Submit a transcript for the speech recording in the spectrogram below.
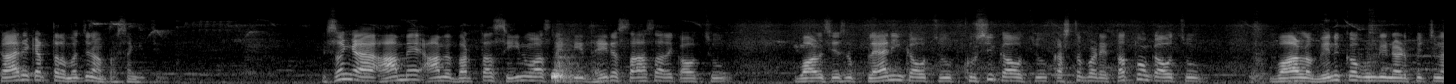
కార్యకర్తల మధ్యన ప్రసంగించింది. నిజంగా ఆమె ఆమె భర్త శ్రీనివాస్ రెడ్డి ధైర్య సాహసాలు కావచ్చు వాళ్ళు చేసిన ప్లానింగ్ కావచ్చు కృషి కావచ్చు కష్టపడే తత్వం కావచ్చు వాళ్ళ వెనుక ఉండి నడిపించిన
